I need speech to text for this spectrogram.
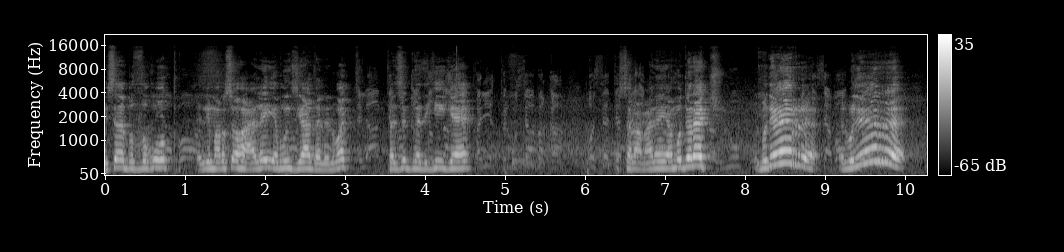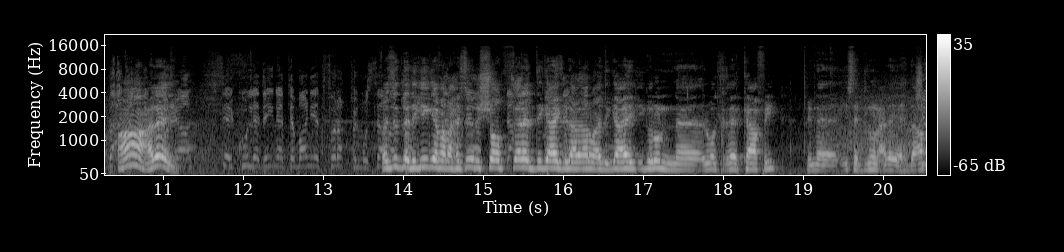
بسبب الضغوط اللي مارسوها علي يبون زياده للوقت فزدنا دقيقة. السلام علي. يا مدرج. المدير. المدير. آه علي. فزدنا دقيقة فراح يصير الشوط ثلاث دقائق بدل أربع دقائق. يقولون آه، الوقت غير كافي في يسجلون علي أهداف.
